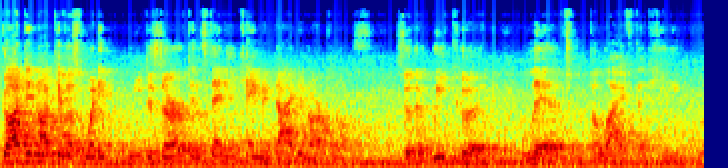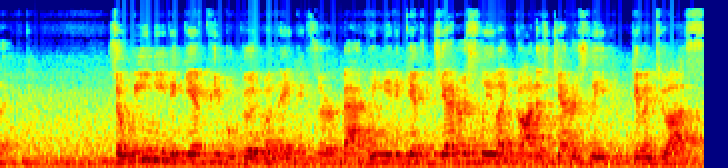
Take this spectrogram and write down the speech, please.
God did not give us what he, we deserved, instead, He came and died in our place so that we could live the life that He lived. So we need to give people good when they deserve bad. We need to give generously like God has generously given to us,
